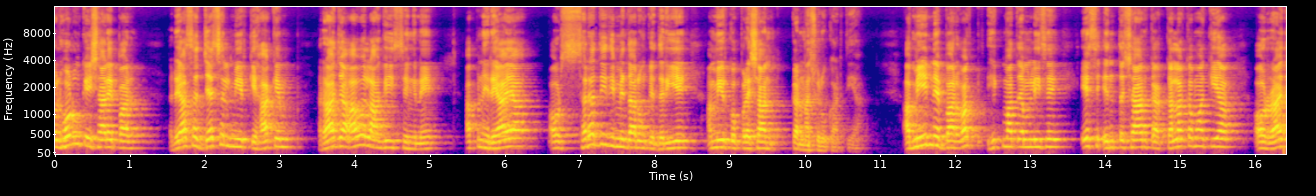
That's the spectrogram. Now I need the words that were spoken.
कुल्होड़ों के इशारे पर रियासत जैसलमेर के हाकिम राजा अवल आगी सिंह ने अपने रियाया और सरहदी जिम्मेदारों के ज़रिए अमीर को परेशान करना शुरू कर दिया। अमीर ने बर वक्त हमत अमली से इस इंतशार का कला कमा किया और राज,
